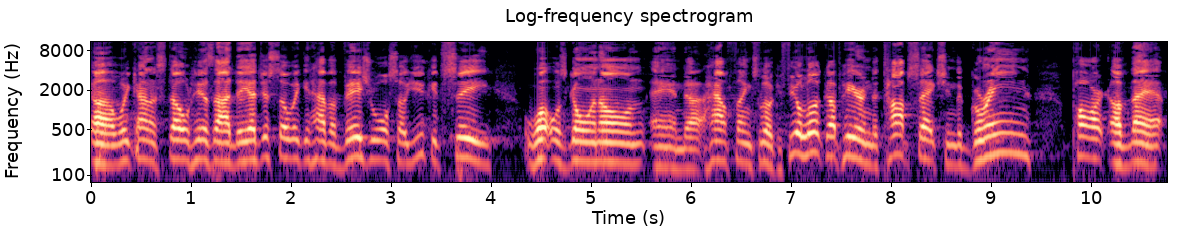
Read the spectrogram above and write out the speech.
uh, we kind of stole his idea just so we could have a visual so you could see what was going on and uh, how things look. If you'll look up here in the top section, the green part of that,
